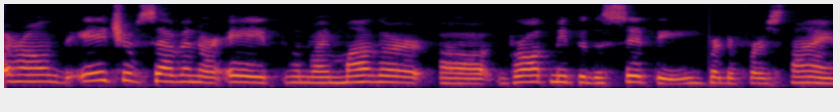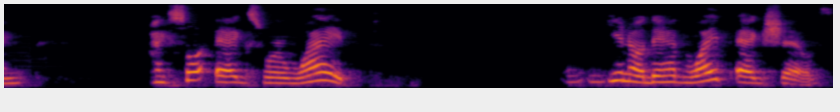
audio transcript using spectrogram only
Around the age of seven or eight, when my mother uh, brought me to the city for the first time, I saw eggs were white. You know, they had white eggshells.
